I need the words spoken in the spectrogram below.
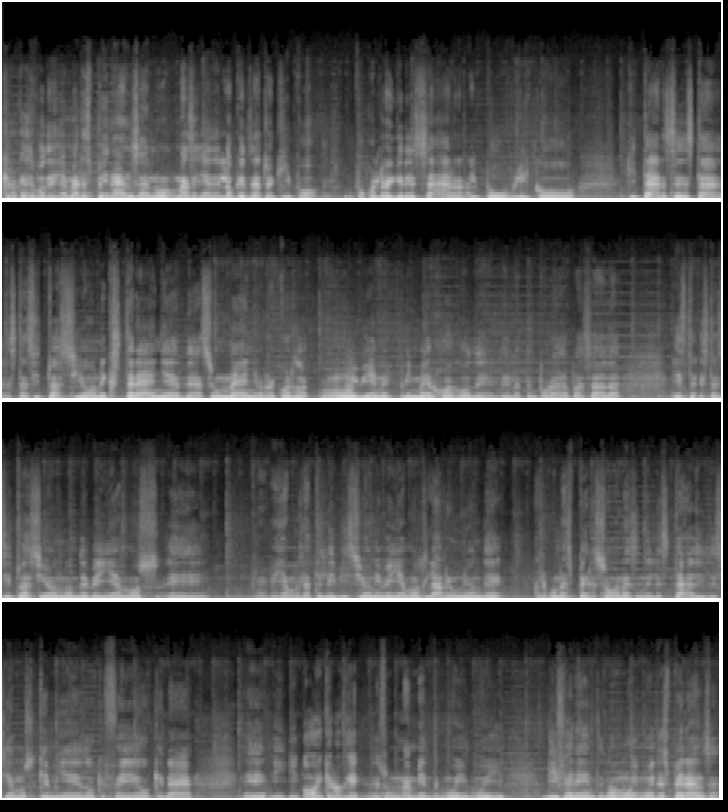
creo que se podría llamar esperanza, ¿no? Más allá de lo que sea tu equipo, un poco el regresar al público, quitarse esta, esta situación extraña de hace un año. Recuerdo muy bien el primer juego de, de la temporada pasada. Esta, esta situación donde veíamos eh, veíamos la televisión y veíamos la reunión de algunas personas en el estadio y decíamos qué miedo, qué feo, qué nada. Eh, y, hoy creo que es un ambiente muy, muy diferente, ¿no? Muy, muy de esperanza.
